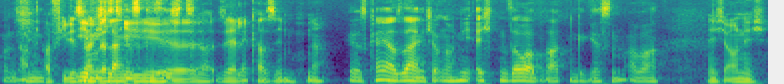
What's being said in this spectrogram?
und haben Aber viele sagen, dass die Gesicht. äh, sehr lecker sind, ne? Ja, das kann ja sein. Ich habe noch nie echten Sauerbraten gegessen, aber Ich auch nicht.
